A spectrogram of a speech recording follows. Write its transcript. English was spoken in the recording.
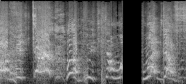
Oh putain Oh putain What, what the fuck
